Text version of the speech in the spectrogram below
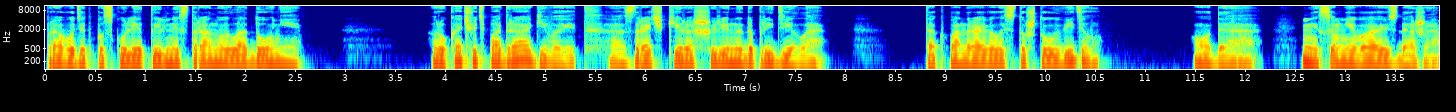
проводит по скуле тыльной стороной ладони. Рука чуть подрагивает, а зрачки расширены до предела. Так понравилось то, что увидел? О да, не сомневаюсь даже.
